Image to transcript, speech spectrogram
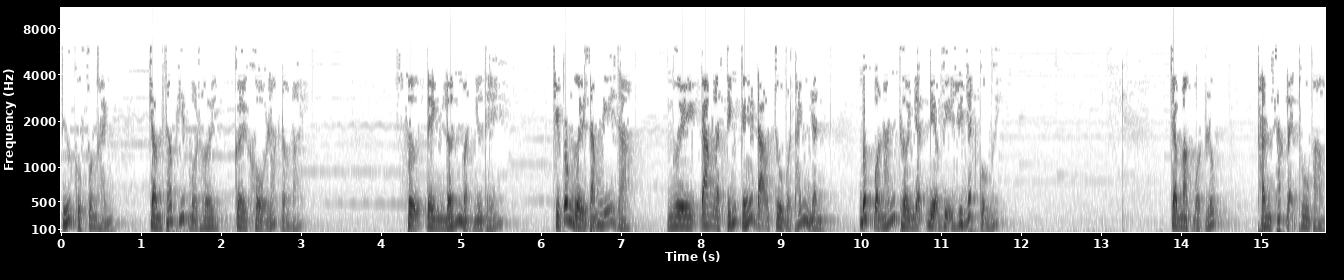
tứ của Phương Hành, trầm thấp hít một hơi, Cười khổ lắc đầu nói. Sự tình lớn mật như thế, Chỉ có người dám nghĩ ra, Người đang là tính kế đạo chủ và thánh nhân, Bức bọn hắn thừa nhận địa vị duy nhất của ngươi. Trầm mặc một lúc, Thần sắc lại thu vào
